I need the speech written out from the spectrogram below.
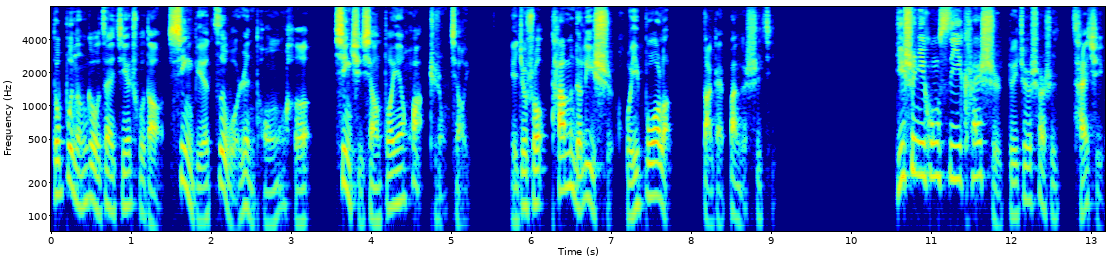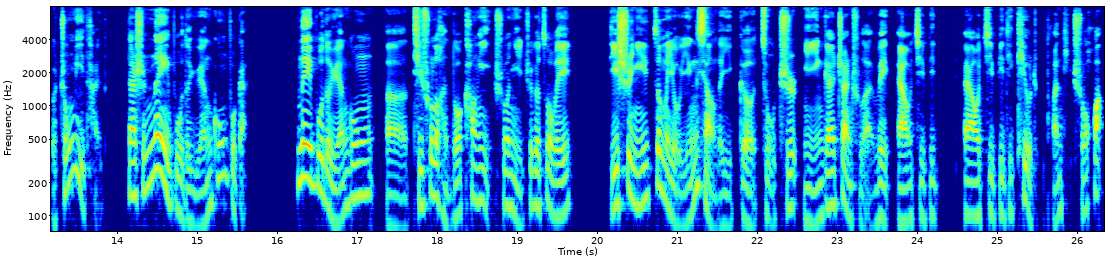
都不能够再接触到性别自我认同和性取向多元化这种教育。也就是说，他们的历史回播了大概半个世纪。迪士尼公司一开始对这个事儿是采取一个中立态度，但是内部的员工不敢。内部的员工呃提出了很多抗议，说你这个作为迪士尼这么有影响的一个组织，你应该站出来为 LGBT LGBTQ 这个团体说话。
